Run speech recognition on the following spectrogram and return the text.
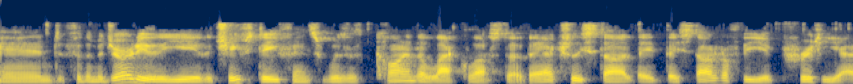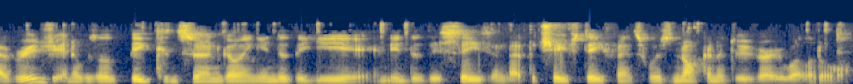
And for the majority of the year, the Chiefs' defense was kind of lackluster. They actually started they, they started off the year pretty average, and it was a big concern going into the year and into this season that the Chiefs' defense was not going to do very well at all.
